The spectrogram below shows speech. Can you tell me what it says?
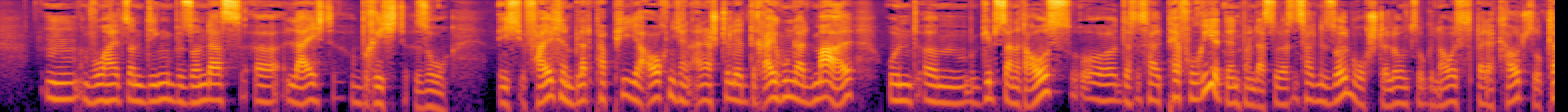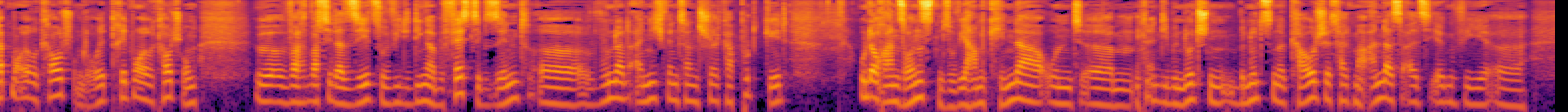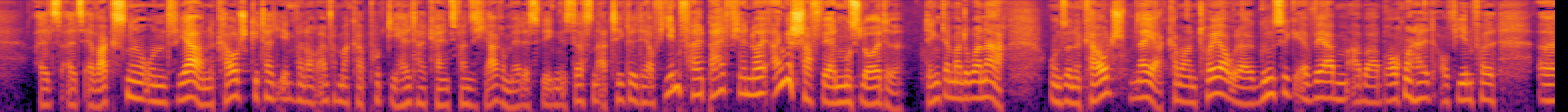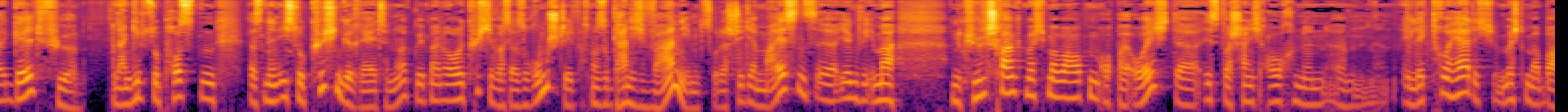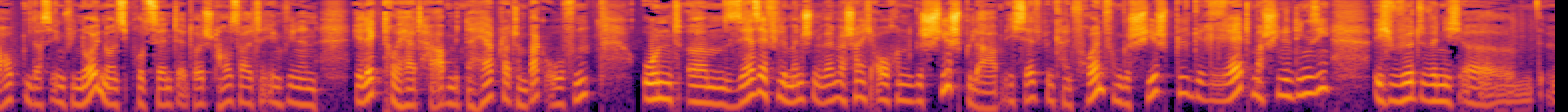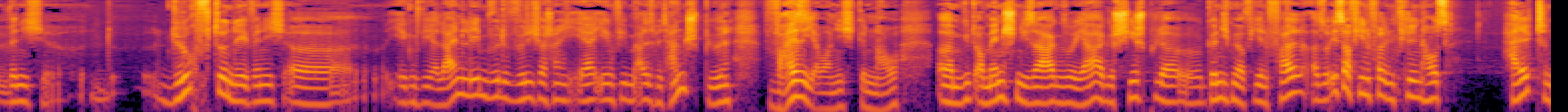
wo halt so ein Ding besonders äh, leicht bricht. So, ich falte ein Blatt Papier ja auch nicht an einer Stelle 300 Mal und ähm, gib's dann raus. Uh, das ist halt perforiert, nennt man das so. Das ist halt eine Sollbruchstelle und so genau ist es bei der Couch. So klappt mal eure Couch um, dreht mal eure Couch um. Äh, was, was ihr da seht, so wie die Dinger befestigt sind, äh, wundert einen nicht, wenn es dann schnell kaputt geht. Und auch ansonsten, so wir haben Kinder und ähm, die benutzen, benutzen eine Couch ist halt mal anders als irgendwie äh, als, als Erwachsene. Und ja, eine Couch geht halt irgendwann auch einfach mal kaputt, die hält halt keine 20 Jahre mehr. Deswegen ist das ein Artikel, der auf jeden Fall bald wieder neu angeschafft werden muss, Leute. Denkt da mal drüber nach. Und so eine Couch, naja, kann man teuer oder günstig erwerben, aber braucht man halt auf jeden Fall äh, Geld für. Und dann gibt's so Posten, das nenne ich so Küchengeräte, ne? Geht mal in eure Küche, was da so rumsteht, was man so gar nicht wahrnimmt. So, da steht ja meistens äh, irgendwie immer ein Kühlschrank, möchte ich mal behaupten, auch bei euch. Da ist wahrscheinlich auch ein ähm, Elektroherd. Ich möchte mal behaupten, dass irgendwie 99 Prozent der deutschen Haushalte irgendwie einen Elektroherd haben mit einer Herdplatte und Backofen. Und ähm, sehr, sehr viele Menschen werden wahrscheinlich auch einen Geschirrspüler haben. Ich selbst bin kein Freund vom Geschirrspülgerät, Maschine Dingsi. Ich würde, wenn ich, äh, wenn ich äh, dürfte, nee, wenn ich äh, irgendwie alleine leben würde, würde ich wahrscheinlich eher irgendwie alles mit Hand spülen. Weiß ich aber nicht genau. Ähm, gibt auch Menschen, die sagen so, ja, Geschirrspüler äh, gönne ich mir auf jeden Fall. Also ist auf jeden Fall in vielen Haushalten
